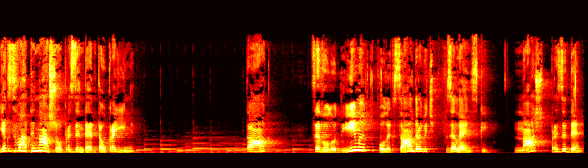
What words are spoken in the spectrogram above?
як звати нашого президента України? Так, це Володимир Олександрович Зеленський, наш президент.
